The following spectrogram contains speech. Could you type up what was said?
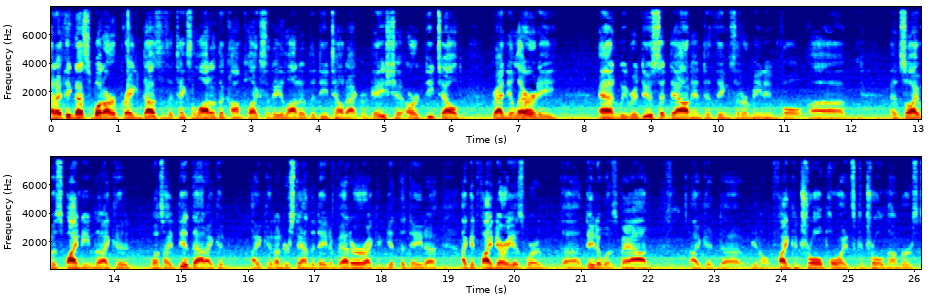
And I think that's what our brain does is it takes a lot of the complexity, a lot of the detailed aggregation or detailed granularity and we reduce it down into things that are meaningful. Uh, and so I was finding that I could, once I did that, I could, I could understand the data better. I could get the data. I could find areas where uh, data was bad. I could, uh, you know, find control points, control numbers,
